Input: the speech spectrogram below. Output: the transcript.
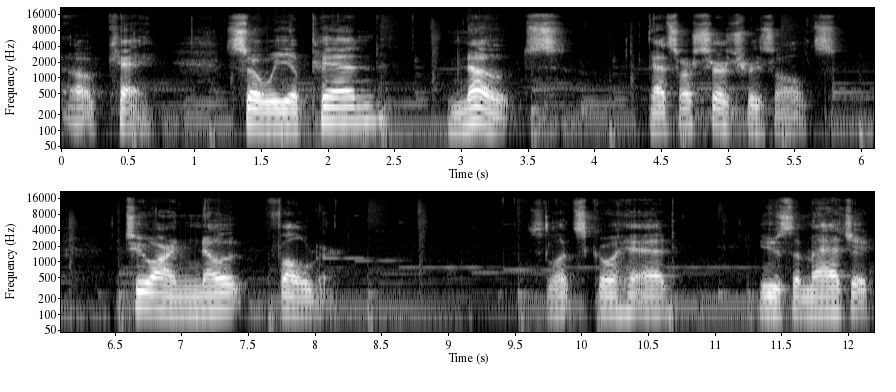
Okay. So we append notes, that's our search results, to our note folder. So let's go ahead, use the magic,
